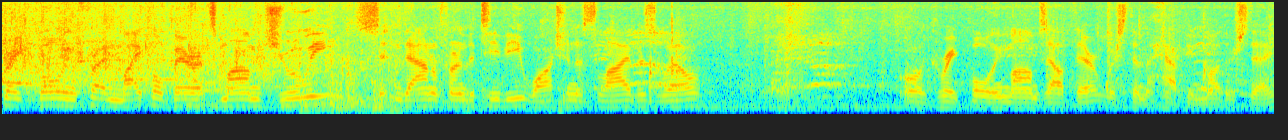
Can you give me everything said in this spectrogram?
Great bowling friend Michael Barrett's mom, Julie, sitting down in front of the TV watching us live as well. All the great bowling moms out there. Wish them a happy Mother's Day.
